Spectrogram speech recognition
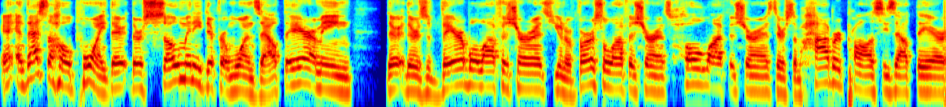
and, and that's the whole point. There, there's so many different ones out there. I mean, there, there's variable life insurance, universal life insurance, whole life insurance. There's some hybrid policies out there.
